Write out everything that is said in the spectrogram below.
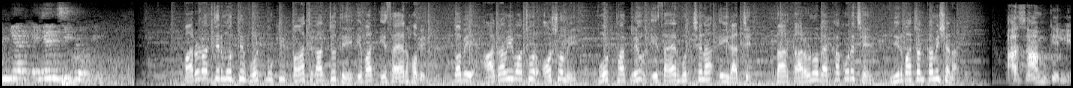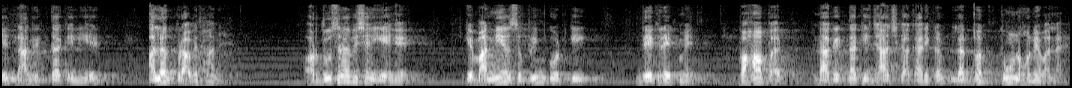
ইন্ডিয়ার এজেন্সিগুলোকে বারো রাজ্যের মধ্যে ভোটমুখী পাঁচ রাজ্যতে এবার এসআইআর হবে। তবে আগামী বছর অসমে ভোট থাকলেও এসআইআর হচ্ছে না এই রাজ্যে। তার কারণও ব্যাখ্যা করেছে নির্বাচন কমিশনার। আসাম কে নাগরিকতা কে লিয়ে अलग प्राविधान है। और दूसरा विषय ये है कि माननीय सुप्रीम कोर्ट की देखरेख में वहाँ पर नागरिकता की जाँच का कार्यक्रम लगभग पूर्ण होने वाला है।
